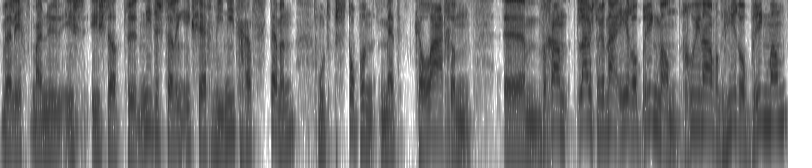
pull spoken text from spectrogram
wellicht. Maar nu is, is dat uh, niet de stelling. Ik zeg wie niet gaat stemmen moet stoppen met klagen. Ehm, we gaan luisteren naar Hero Brinkman. Goedenavond, Hero Brinkman.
